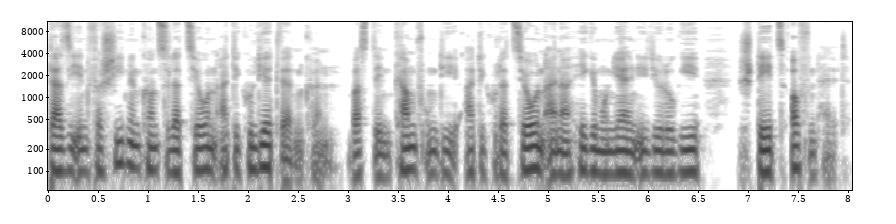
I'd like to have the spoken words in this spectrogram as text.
da sie in verschiedenen Konstellationen artikuliert werden können, was den Kampf um die Artikulation einer hegemoniellen Ideologie stets offen hält.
